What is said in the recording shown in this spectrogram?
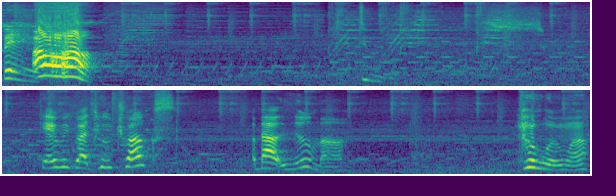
Bam. Ah! do this. Okay, we got two trucks. About Luma. Luma.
